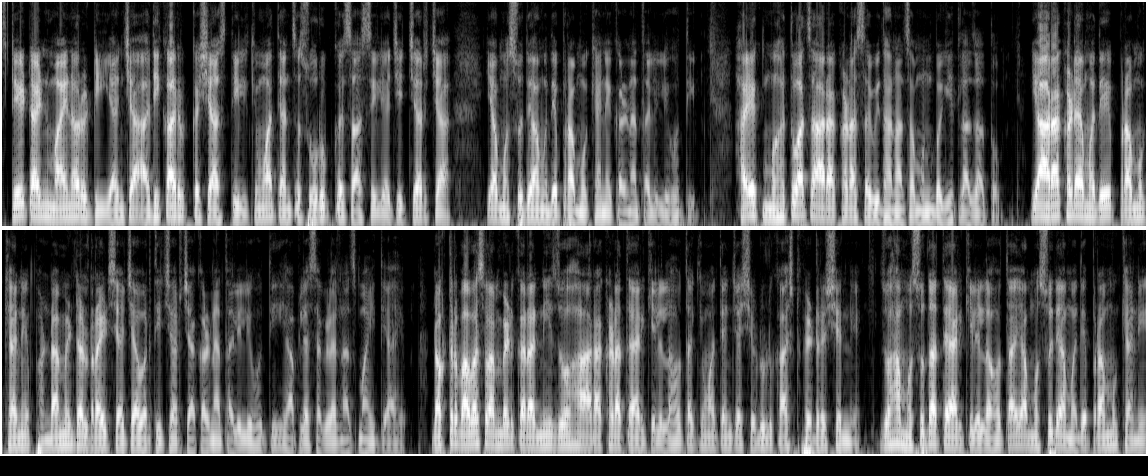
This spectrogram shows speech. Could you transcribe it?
स्टेट अँड मायनॉरिटी यांच्या अधिकार कसे असतील किंवा त्यांचं स्वरूप कसं असेल याची चर्चा या मसुद्यामध्ये प्रामुख्याने करण्यात आलेली होती. हा एक महत्त्वाचा आराखडा संविधानाचा म्हणून बघितला जातो. या आराखड्यामध्ये प्रामुख्याने फंडामेंटल राईट्स याच्यावरती चर्चा करण्यात आलेली होती. हे आपल्या सगळ्यांनाच माहिती आहे. डॉक्टर बाबासाहेब आंबेडकरांनी जो हा आराखडा तयार केलेला होता किंवा त्यांच्या शेड्यूल्ड कास्ट फेडरेशनने जो हा मसुदा तयार केलेला होता या मसुद्यामध्ये प्रामुख्याने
